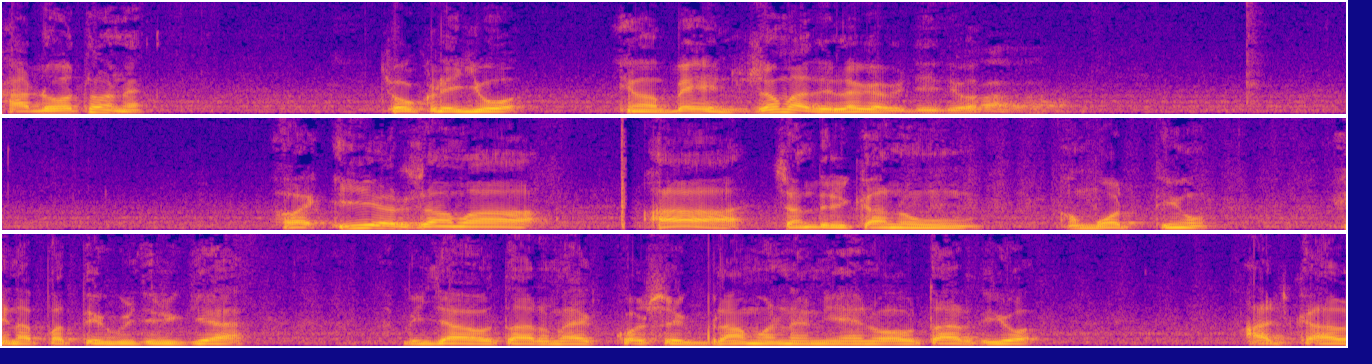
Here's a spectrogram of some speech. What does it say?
ખાડો હતો ને ચોકડી જુઓ એમાં બહેન સમાધિ લગાવી દીધી હવે એ અરસામાં આ ચંદ્રિકાનું મોત થયું એના પતિ ગુજરી ગયા. બીજા અવતારમાં એક કૌશિક બ્રાહ્મણની એનો અવતાર થયો. આજકાલ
